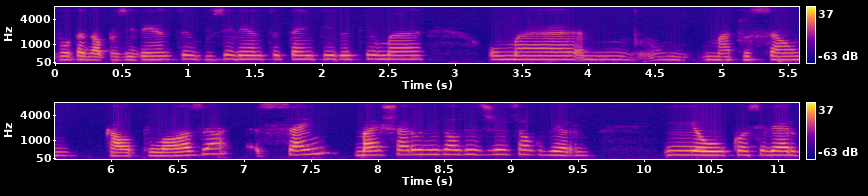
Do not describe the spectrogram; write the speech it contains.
voltando ao Presidente, o Presidente tem tido aqui uma, uma, uma atuação cautelosa, sem baixar o nível de exigência ao Governo. E eu considero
